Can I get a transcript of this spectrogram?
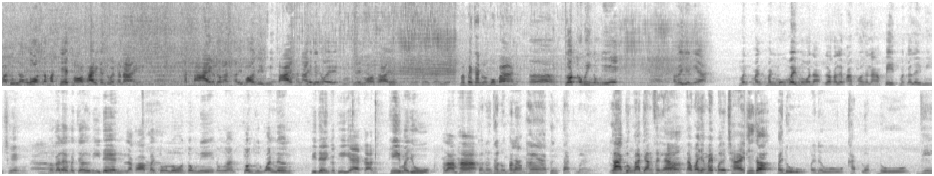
มาดูทั้งรถแล้วมาเทสมอเตอร์ไซค์กันด้วยข้างในก็ตายกันตรงนั้นถามพี่บอยดิมีตายข้างในกันด้วยเทสมอเตอร์ไซค์อะมอเตอร์ไซค์ไกลเยอะมันเป็นถนนหมู่บ้านอะเออรถก็วิ่งตรงนี้ อะไรอย่างเงี้ย มันมันมันมุ่งไปหมดอะแล้วก็เลยอะพอสนามปิดมันก็เลยมีเชงมันก็เลยไปเจอพี่เด่นแล้วก็ไปตรงโน้นตรงนี้ตรงนั้นจนถึงวันหนึ่งพี่เด่นกับพี่แยกกัน พี่มาอยู่พระรามห้า ตอนนั้นถนนพระรามห้าเพิ่งตัดใหม่ ลาดยงลาดยางเสร็จแล้ว อ่า แต่ว่ายังไม่เปิดใช้ พี่ก็ไปดูไปดูขับรถดูที่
